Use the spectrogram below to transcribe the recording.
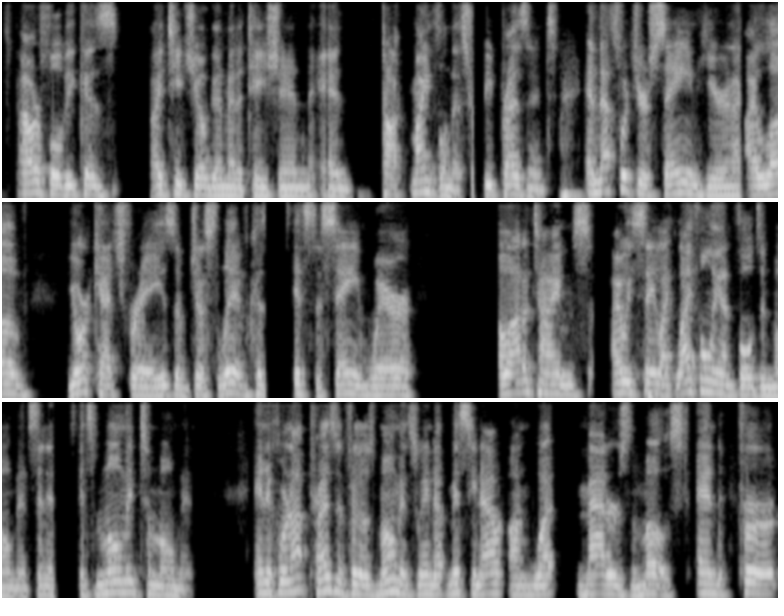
It's powerful because I teach yoga and meditation and talk mindfulness, be present. And that's what you're saying here. And I, I love your catchphrase of just live because it's the same where a lot of times I always say like life only unfolds in moments and it's, it's moment to moment. And if we're not present for those moments, we end up missing out on what matters the most. And for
